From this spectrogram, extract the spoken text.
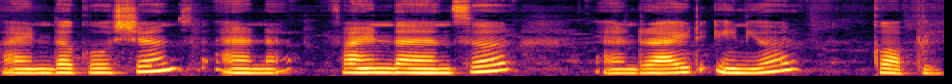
find the questions and find the answer and write in your copy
